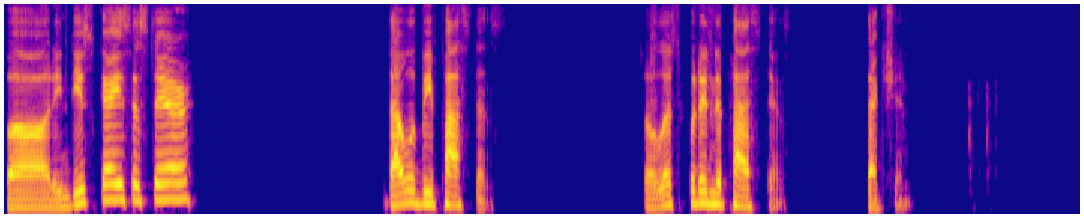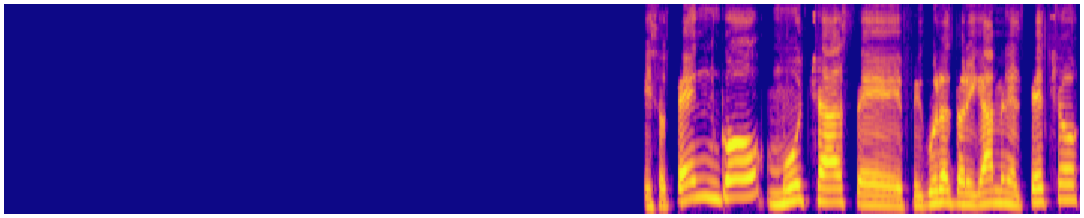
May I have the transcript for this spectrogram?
But in this case, Esther, that would be past tense. So let's put in the past tense section. Eso, tengo muchas eh, figuras de origami en el techo.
